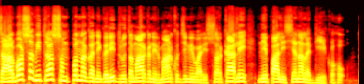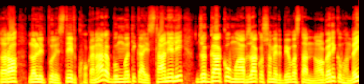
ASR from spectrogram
चार वर्षभित्र सम्पन्न गर्ने गरी द्रुतमार्ग निर्माणको जिम्मेवारी सरकारले नेपाली सेनालाई दिएको हो। तर ललितपुर स्थित खोकना र बुङमतीका स्थानीयले जग्गाको मुआब्जाको समेत व्यवस्था नगरेको भन्दै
